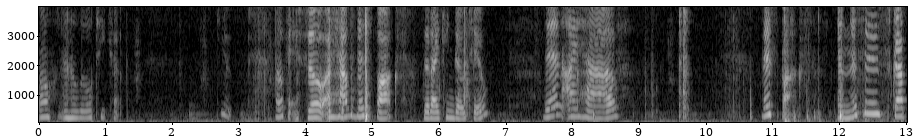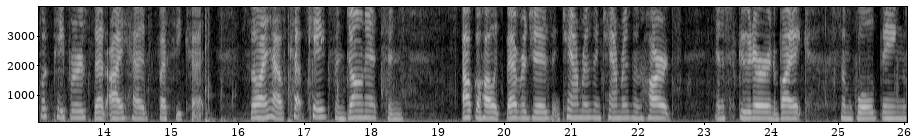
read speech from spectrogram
oh, and a little teacup. Cute. Okay, so I have this box that I can go to. Then I have this box. And this is scrapbook papers that I had fussy cut. So I have cupcakes and donuts and alcoholic beverages and cameras and cameras and hearts and a scooter and a bike, some gold things,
